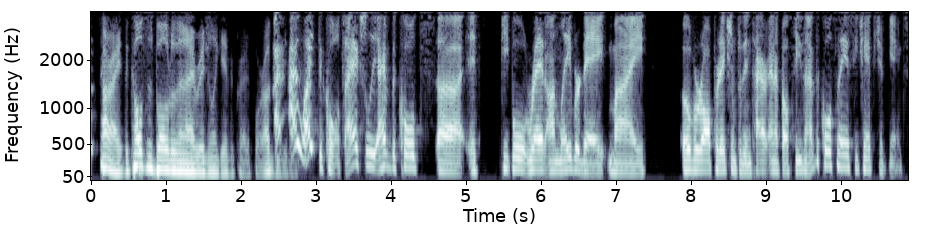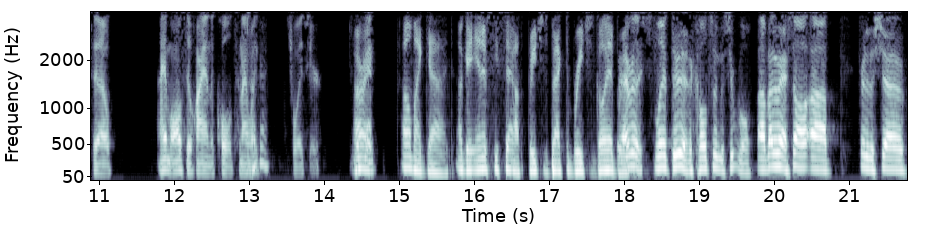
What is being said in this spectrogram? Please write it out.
All right, the Colts is bolder than I originally gave it credit for. I'll give I, you I that. like the Colts. I actually I have the Colts. Uh, if people read on Labor Day my overall prediction for the entire NFL season, I have the Colts in the AFC Championship game. So I am also high on the Colts, and I like Okay. the choice here. All right. Oh my God. Okay, NFC South Breech's back to Breech's. Go ahead, I really slid through there. The Colts win the Super Bowl. Uh, by the way, I saw, uh, friend of the show,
